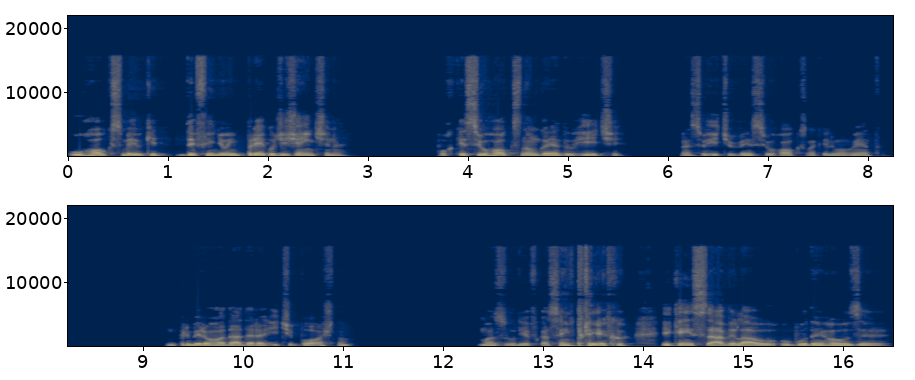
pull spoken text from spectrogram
o Hawks meio que definiu o emprego de gente, né? Porque se o Hawks não ganha do Heat, né, se o Heat vence o Hawks naquele momento, na primeira rodada era Heat Boston, Mazul ia ficar sem emprego. E quem sabe lá o, o Budenholzer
